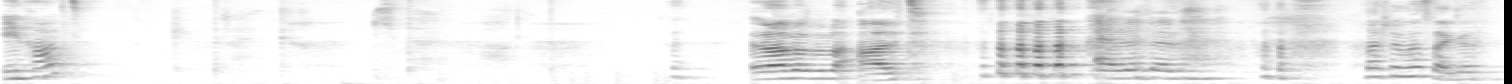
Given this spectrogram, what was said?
Inhalt? Äh, Getränk. Blablabla. Alt. Kannst du mal sagen?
